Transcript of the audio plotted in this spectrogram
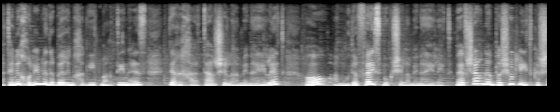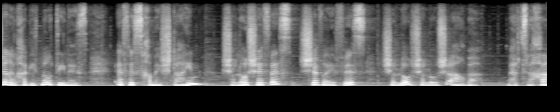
אתם יכולים לדבר עם חגית מרטינז דרך האתר של המנהלת או עמוד הפייסבוק של המנהלת. ואפשר גם פשוט להתקשר אל חגית מרטינז 052 30 70 334. בהצלחה.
